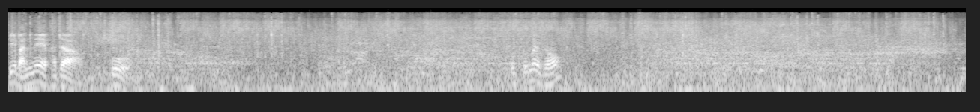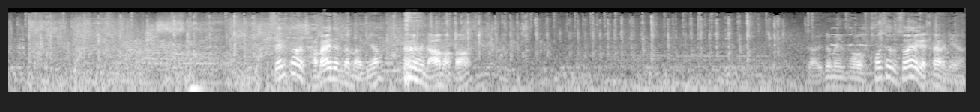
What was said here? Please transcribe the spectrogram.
뒤에 맞네, 가자. 고. 또 쏘면서. 센터를 잡아야 된단 말이야? 나와봐봐. 자, 이러면서 컷에도 써야겠다, 그냥.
